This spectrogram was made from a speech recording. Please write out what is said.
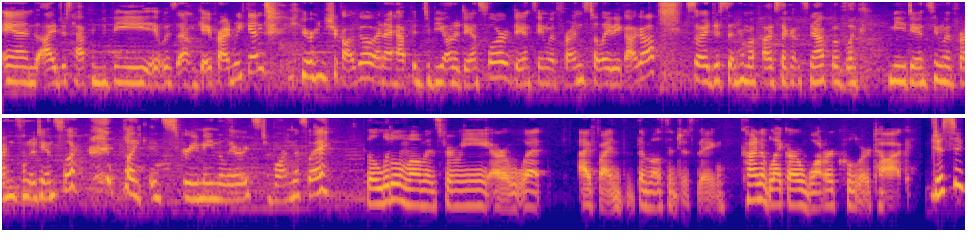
And I just happened to be, it was um, Gay Pride weekend here in Chicago, and I happened to be on a dance floor dancing with friends to Lady Gaga. So I just sent him a five second snap of like me dancing with friends on a dance floor, like screaming the lyrics to Born This Way. The little moments for me are what I find the most interesting. Kind of like our water cooler talk. Just to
